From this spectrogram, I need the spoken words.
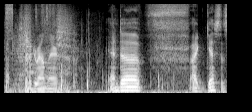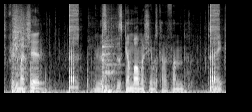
Spin it around there. And uh, I guess that's pretty much it. I mean, this, this gumball machine was kind of fun to make.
